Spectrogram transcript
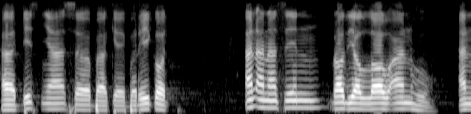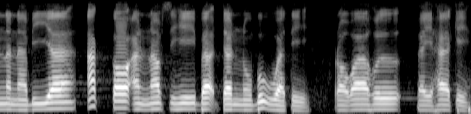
hadisnya sebagai berikut. An Anasin radhiyallahu anhu anna nabiyya aqqa an nafsihi ba'dan nubuwati rawahul baihaqi.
